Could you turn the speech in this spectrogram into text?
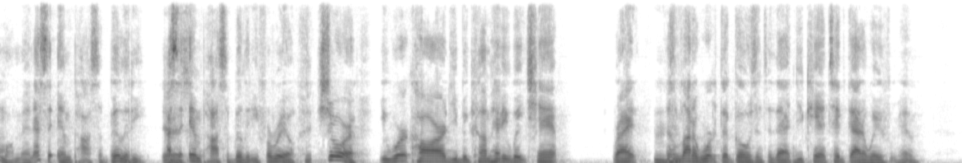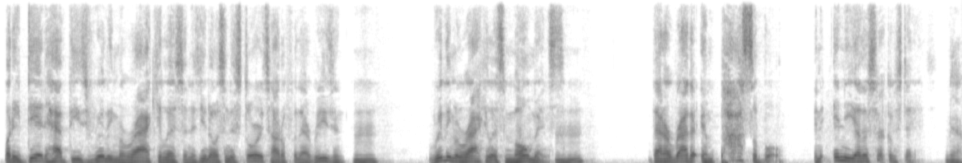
Come on, man. That's an impossibility. It That's an impossibility for real. Sure, you work hard, you become heavyweight champ, right? There's Mm-hmm. a lot of work that goes into that. You can't take that away from him. But he did have these really miraculous, and it's, you know, it's in the story title for that reason. Mm-hmm. Really miraculous moments that are rather impossible in any other circumstance. Yeah.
